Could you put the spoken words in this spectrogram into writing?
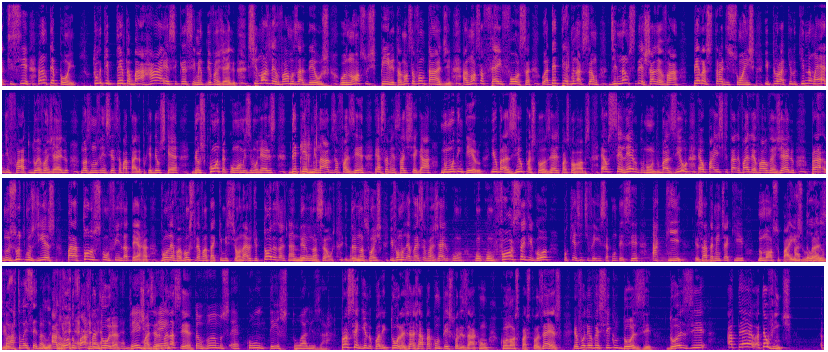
que se antepõe tudo que tenta barrar esse crescimento do evangelho. Se nós levarmos a Deus o nosso espírito, a nossa vontade, a nossa fé e força, a determinação de não se deixar levar pelas tradições e por aquilo que não é de fato do Evangelho, nós vamos vencer essa batalha, porque Deus quer, Deus conta com homens e mulheres determinados a fazer essa mensagem chegar no mundo inteiro. E o Brasil, pastor Zé, pastor Robson, é o celeiro do mundo. O Brasil é o país que tá, vai levar o Evangelho para nos últimos dias para todos os confins da terra. Vão, levar, vão se levantar aqui missionários de todas as denominações, denominações e vamos levar esse Evangelho com, com, com força e vigor porque a gente vê isso acontecer aqui, exatamente aqui no nosso país, a dor Brasil. do parto vai ser dura. A dor do parto mas, é dura, veja mas bem, ele vai nascer. Então vamos é, contextualizar. Prosseguindo com a leitura, já já para contextualizar com, com o nosso pastor Zéias, eu vou ler o versículo 12. 12 até, até o 20.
